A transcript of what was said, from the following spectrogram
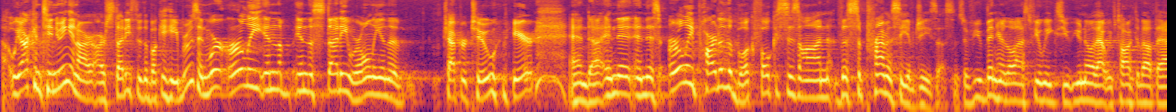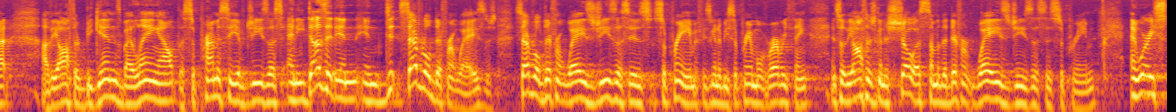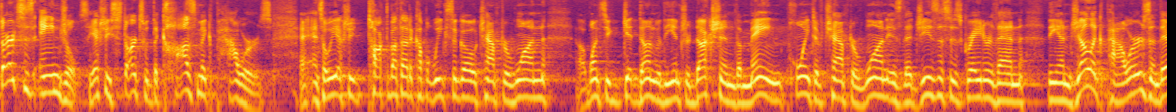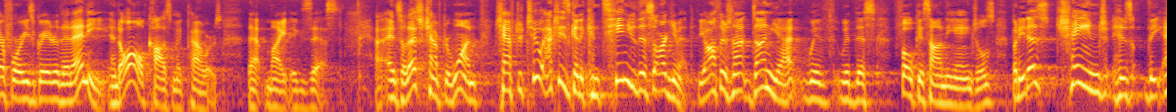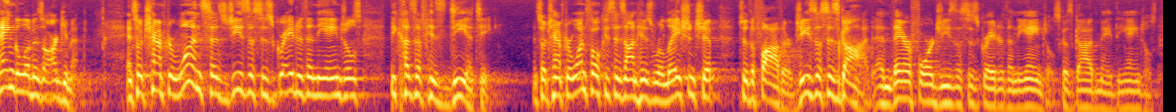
Uh, we are continuing in our, our study through the book of Hebrews, and we're early in the, in the study. We're only in the chapter 2 here. And, uh, and this early part of the book focuses on the supremacy of Jesus. And so if you've been here the last few weeks, you, you know that. We've talked about that. Uh, the author begins by laying out the supremacy of Jesus, and he does it in, in di- several different ways. There's several different ways Jesus is supreme, if he's going to be supreme over everything. And so the author is going to show us some of the different ways Jesus is supreme. And where he starts is angels. He actually starts with the cosmic powers. And, and so we actually talked about that a couple weeks ago, chapter chapter 1. Uh, once you get done with the introduction, the main point of chapter 1 is that Jesus is greater than the angelic powers, and therefore he's greater than any and all cosmic powers that might exist. Uh, and so that's chapter 1. Chapter 2 actually is going to continue this argument. The author's not done yet with, with this focus on the angels, but he does change his, the angle of his argument. And so, chapter 1 says Jesus is greater than the angels because of his deity. And so, chapter one focuses on his relationship to the Father. Jesus is God, and therefore Jesus is greater than the angels because God made the angels.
